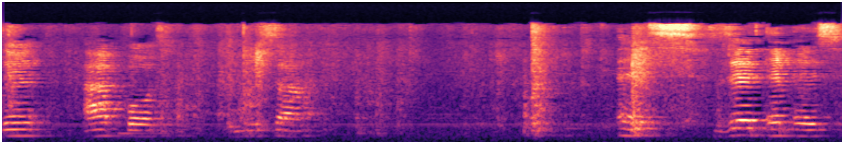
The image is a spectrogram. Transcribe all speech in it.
Then I bought a S ZMS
